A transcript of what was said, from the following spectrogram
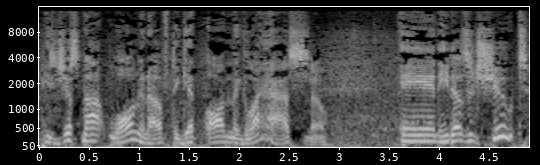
he's just not long enough to get on the glass. No. And he doesn't shoot.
